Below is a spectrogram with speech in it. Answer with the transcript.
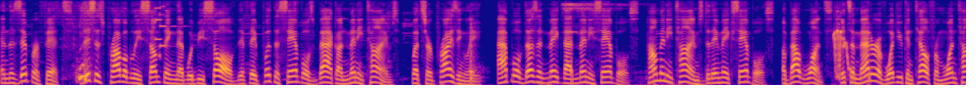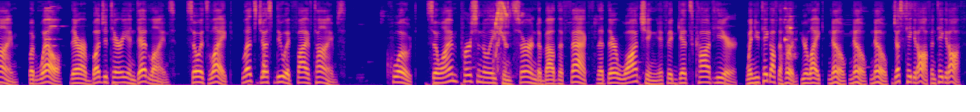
and the zipper fits. This is probably something that would be solved if they put the samples back on many times, but surprisingly, Apple doesn't make that many samples. How many times do they make samples? About once. It's a matter of what you can tell from one time, but well, there are budgetary and deadlines, so it's like, let's just do it five times. Quote, so I'm personally concerned about the fact that they're watching if it gets caught here. When you take off the hood, you're like, no, no, no, just take it off and take it off.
